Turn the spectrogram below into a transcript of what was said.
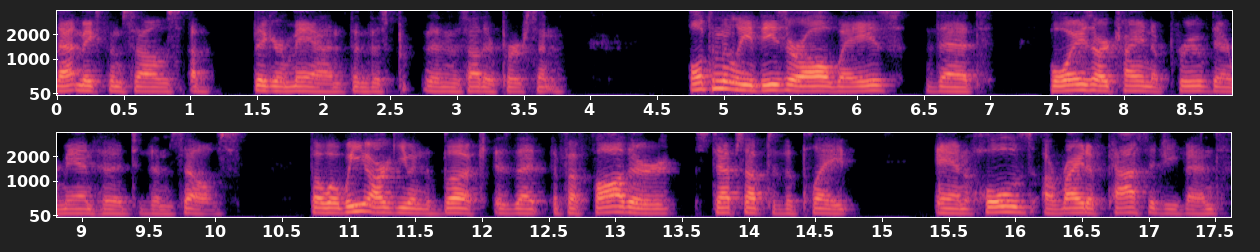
that makes themselves a bigger man than this than this other person. Ultimately, these are all ways that boys are trying to prove their manhood to themselves. But what we argue in the book is that if a father steps up to the plate and holds a rite of passage event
